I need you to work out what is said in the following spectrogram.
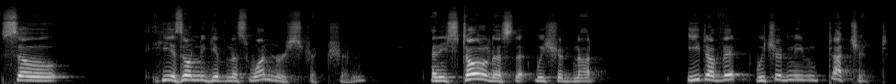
So he has only given us one restriction, and he's told us that we should not eat of it, we shouldn't even touch it,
